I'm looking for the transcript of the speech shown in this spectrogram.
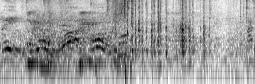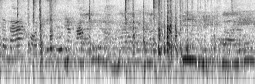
เร่โอ้โหโอ้โหปั้นนะขอทีชุดนะครับที่บิ๊กไบค์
